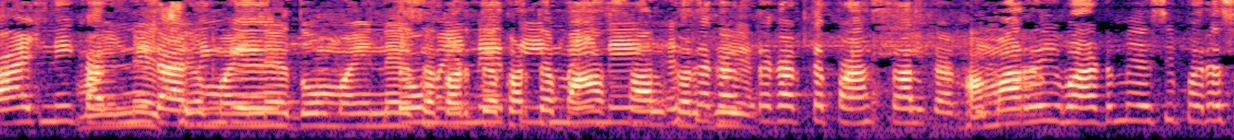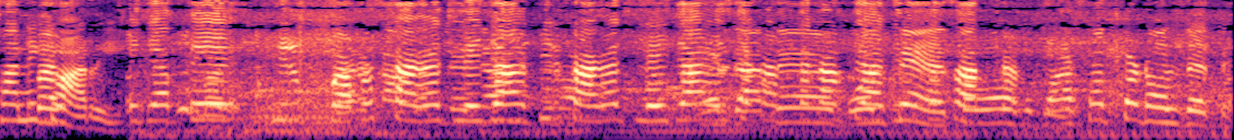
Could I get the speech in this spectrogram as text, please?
आज नहीं कल महीने छह महीने दो महीने ऐसा करते करते पाँच साल कर दिए। करते करते पाँच साल कर हमारे ही वार्ड में ऐसी परेशानी क्यों आ रही? ले जाते फिर वापस कागज़ ले जाए फिर कागज़ ले जाए ऐसा करते करते आज इतने साल कर दिए। पार्षद को डोल देते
